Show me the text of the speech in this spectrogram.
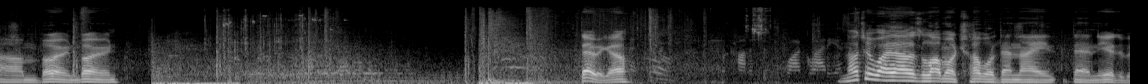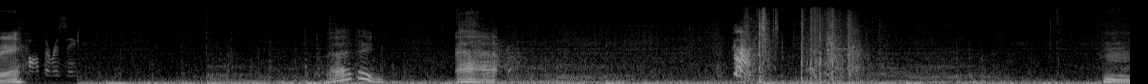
Um, burn, burn. There we go. Not sure why that was a lot more trouble than I than it needed to be. Where are they at? Hmm.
